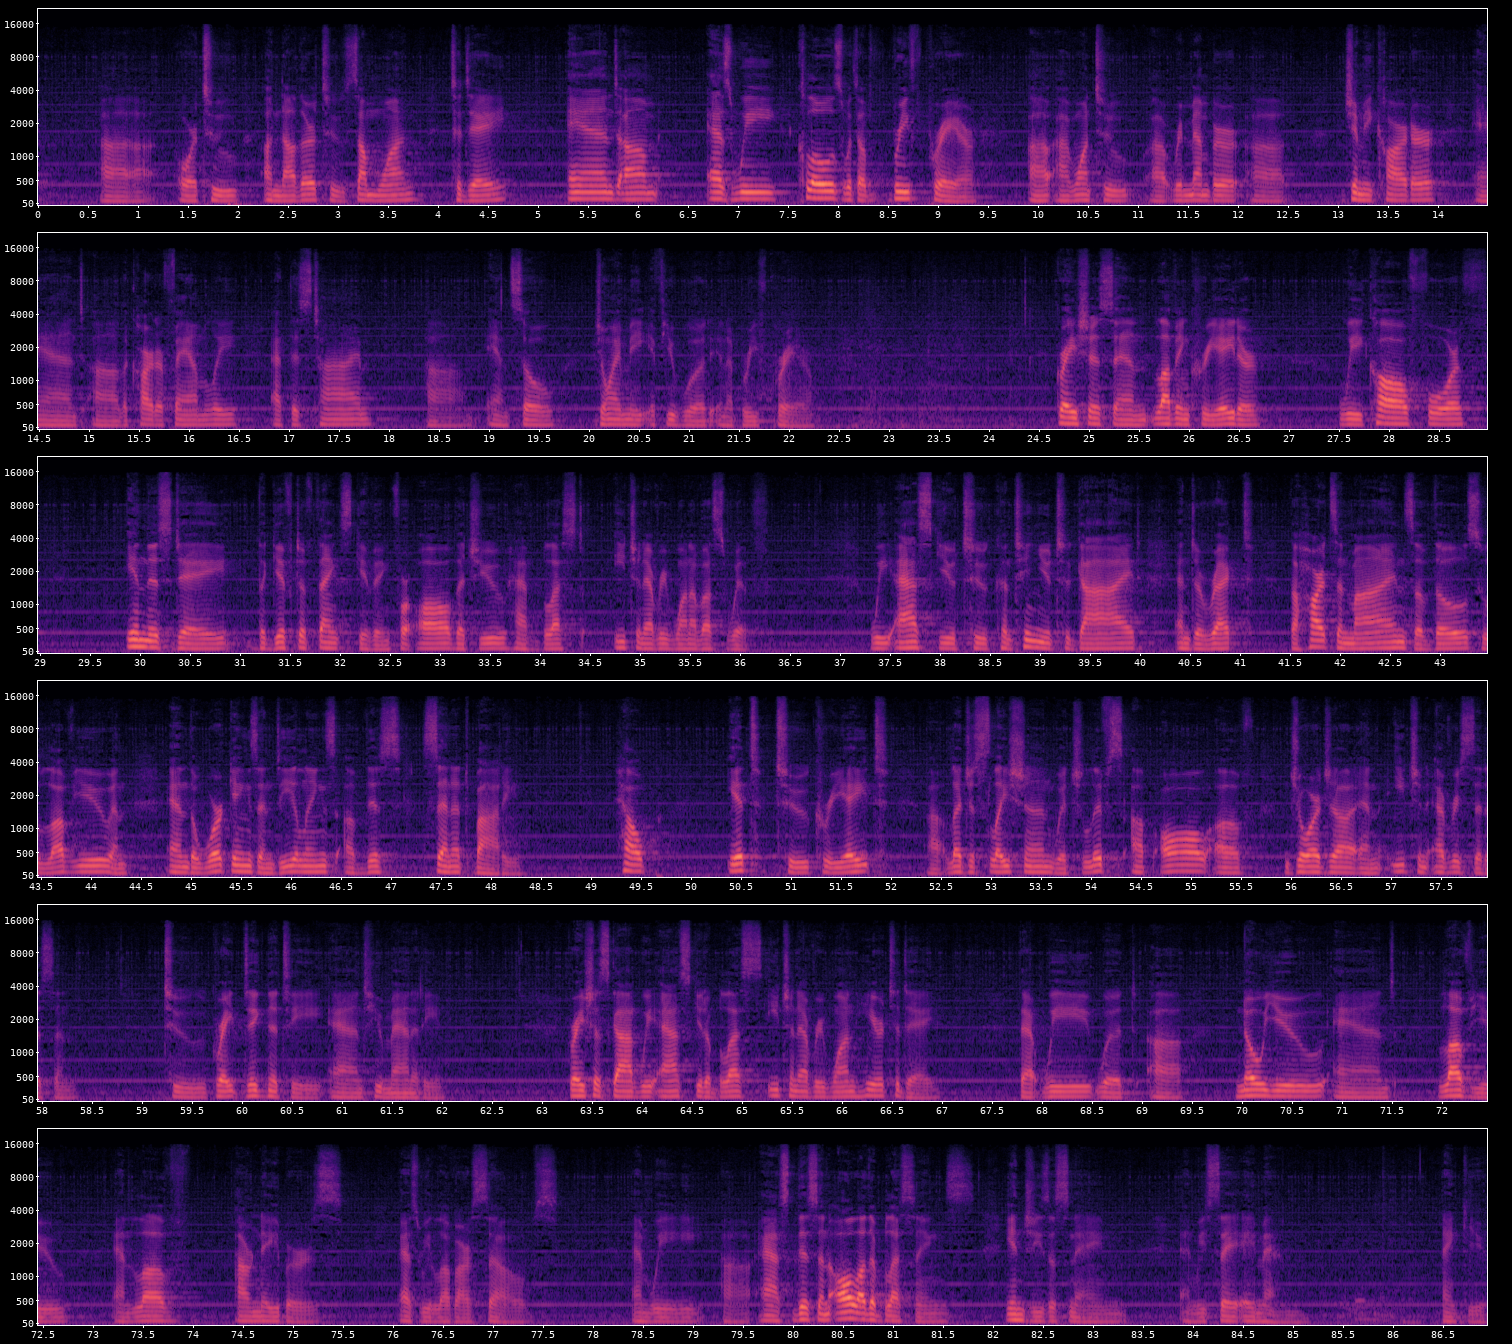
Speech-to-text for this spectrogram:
uh, or to another, to someone today. And um, as we close with a brief prayer, uh, I want to uh, remember Jimmy Carter and the Carter family at this time. Um, and so join me, if you would, in a brief prayer. Gracious and loving Creator, we call forth in this day the gift of thanksgiving for all that you have blessed each and every one of us with. We ask you to continue to guide and direct the hearts and minds of those who love you and and the workings and dealings of this Senate body. Help it to create uh, legislation which lifts up all of Georgia and each and every citizen to great dignity and humanity. Gracious God, we ask you to bless each and every one here today, that we would uh, know you and love you and love our neighbors as we love ourselves. And we uh, ask this and all other blessings in Jesus' name. And we say, Amen. Thank you.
